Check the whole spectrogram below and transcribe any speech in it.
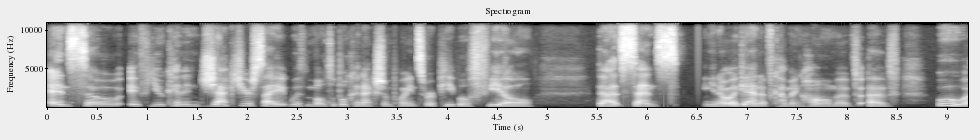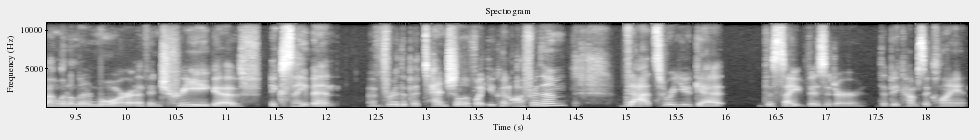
and so, if you can inject your site with multiple connection points where people feel that sense, you know, again, of coming home, of, of ooh, I want to learn more, of intrigue, of excitement mm-hmm. for the potential of what you can offer them, that's where you get the site visitor that becomes a client.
